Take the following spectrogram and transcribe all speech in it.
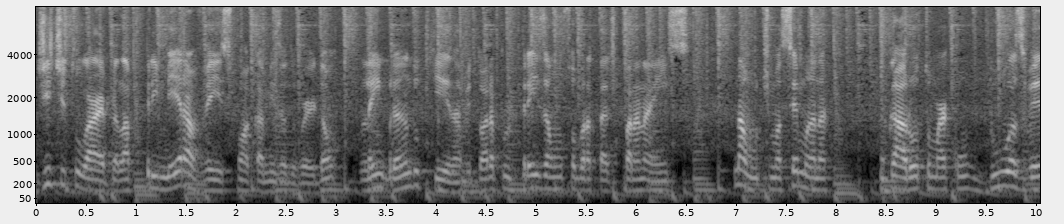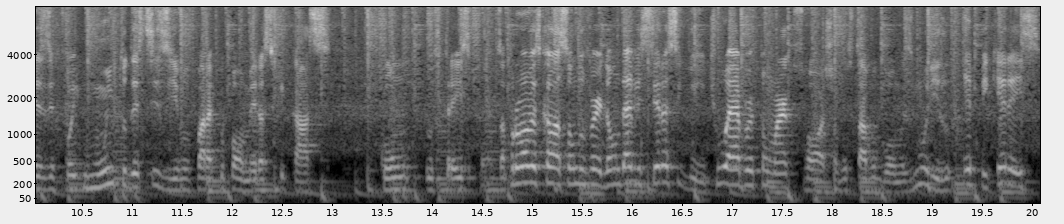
de titular pela primeira vez com a camisa do Verdão, lembrando que na vitória por 3 a 1 sobre o Atlético Paranaense na última semana, o garoto marcou duas vezes e foi muito decisivo para que o Palmeiras ficasse com os três pontos. A provável escalação do Verdão deve ser a seguinte: o Everton, Marcos Rocha, Gustavo Gomes, Murilo e Piquerez,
